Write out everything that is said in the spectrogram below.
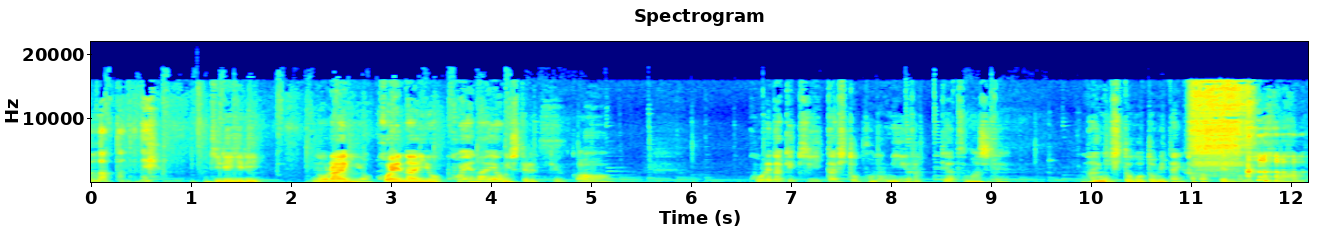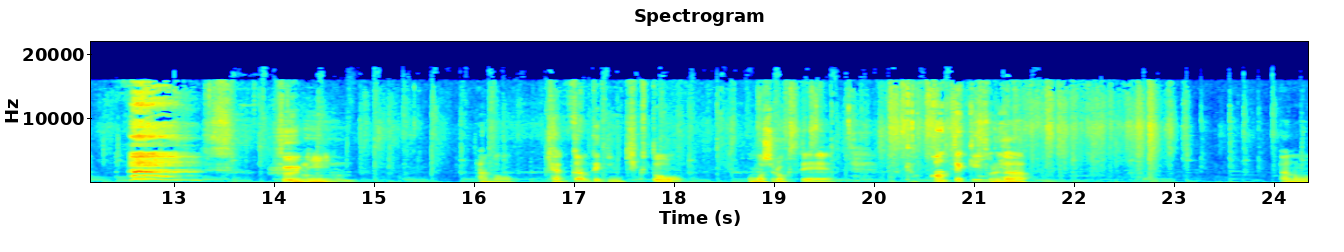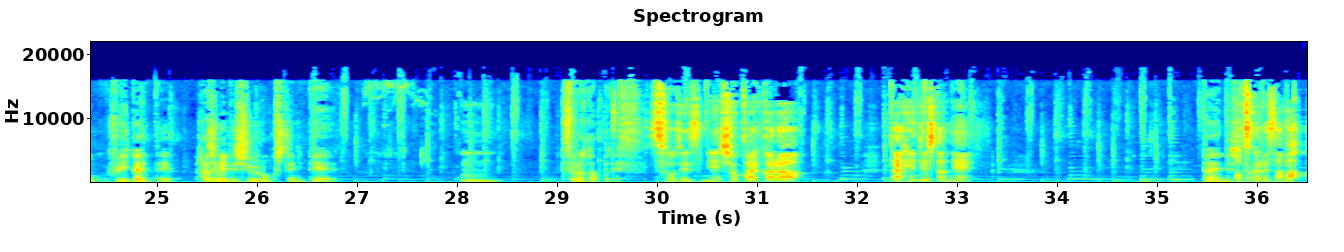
そうだったんだね。ギリギリのラインを超えないよう超えないようにしてるっていうか、これだけ聞いた人この三浦ってやつマジで何人事みたいに語ってんのみたいな。風に、うんうん。あの客観的に聞くと面白くて。客観的にね。それがあの振り返って初めて収録してみてうん。辛かったです。そうですね。初回から大変でしたね。お大変でした。疲れ様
